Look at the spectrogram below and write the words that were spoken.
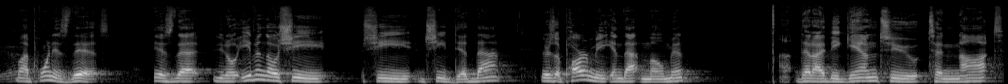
Yeah. My point is this, is that, you know, even though she she, she did that, there's a part of me in that moment uh, that I began to, to not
